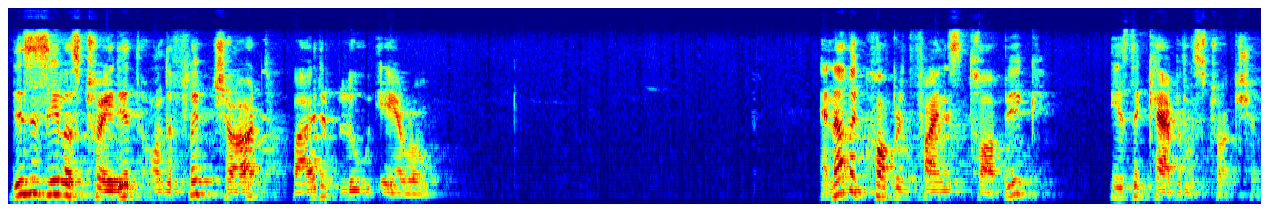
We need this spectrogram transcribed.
This is illustrated on the flip chart by the blue arrow. Another corporate finance topic is the capital structure.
